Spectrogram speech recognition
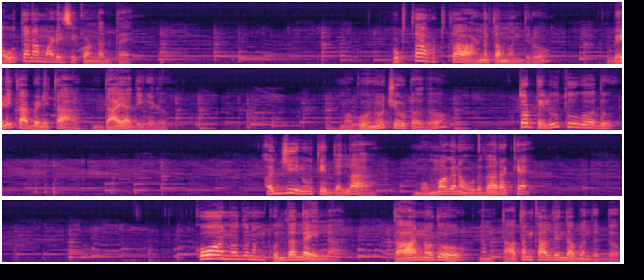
ಔತಣ ಮಾಡಿಸಿಕೊಂಡಂತೆ. ಹುಟ್ತಾ ಹುಟ್ತಾ ಅಣ್ಣ ತಮ್ಮಂದಿರು ಬೆಳೀತಾ ಬೆಳೀತಾ ದಾಯಾದಿಗಳು. ಮಗುನೂ ಚಿವುಟೋದು ತೊಟ್ಟಿಲು ತೂಗೋದು. ಅಜ್ಜಿ ನೂತಿದ್ದೆಲ್ಲ ಮೊಮ್ಮಗನ ಉಡದಾರಕ್ಕೆ. ಕೋ ಅನ್ನೋದು ನಮ್ಮ ಕುಲದಲ್ಲೇ ಇಲ್ಲ, ತಾ ಅನ್ನೋದು ನಮ್ಮ ತಾತನ ಕಾಲದಿಂದ ಬಂದದ್ದು.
